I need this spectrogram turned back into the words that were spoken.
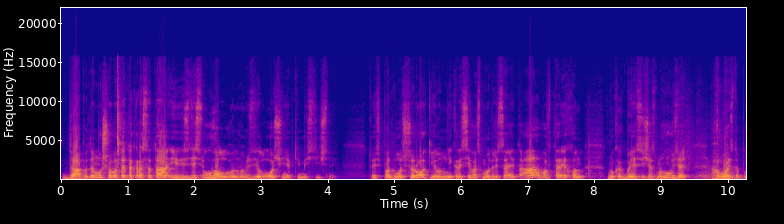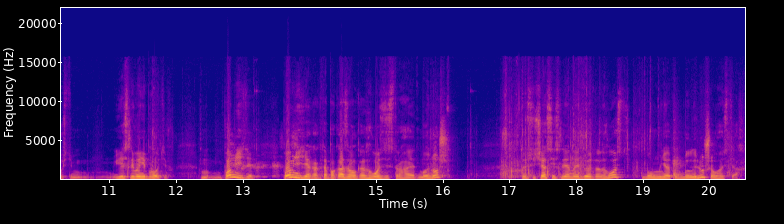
Да, потому что вот эта красота, и здесь угол он вам сделал очень оптимистичный. То есть подвод широкий, он некрасиво смотрится, это А, во-вторых, он, ну как бы я сейчас могу взять гвоздь, допустим, если вы не против. Помните, помните, я как-то показывал, как гвозди строгает мой нож? То сейчас, если я найду этот гвоздь, у меня тут был Илюша в гостях,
